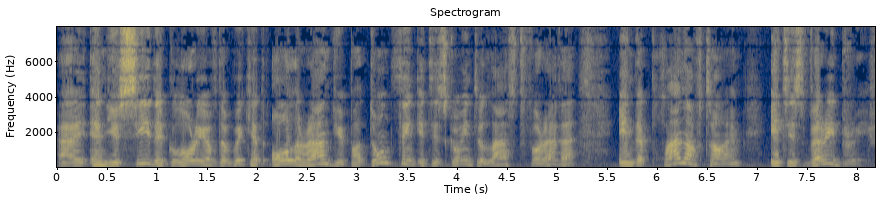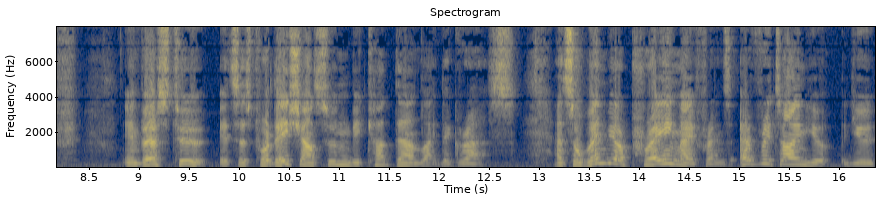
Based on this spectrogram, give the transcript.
Uh, and you see the glory of the wicked all around you, but don't think it is going to last forever. In the plan of time, it is very brief. In verse 2, it says, For they shall soon be cut down like the grass. And so when we are praying, my friends, every time you, you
